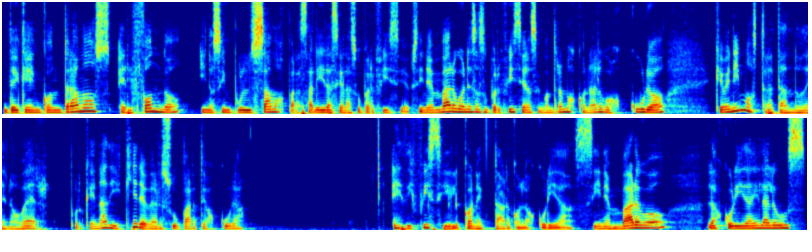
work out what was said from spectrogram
de que encontramos el fondo y nos impulsamos para salir hacia la superficie. Sin embargo, en esa superficie nos encontramos con algo oscuro que venimos tratando de no ver, porque nadie quiere ver su parte oscura. Es difícil conectar con la oscuridad. Sin embargo, la oscuridad y la luz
